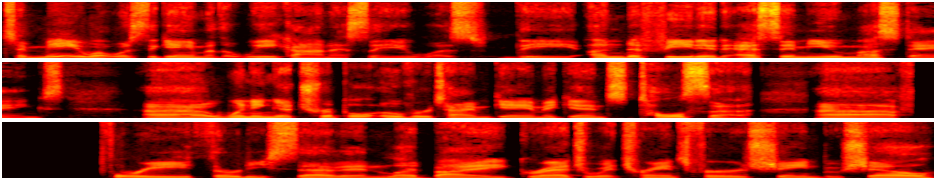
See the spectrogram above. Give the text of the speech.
to me, what was the game of the week, honestly, was the undefeated SMU Mustangs uh, winning a triple overtime game against Tulsa. Uh, 337, led by graduate transfers Shane Buechele,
